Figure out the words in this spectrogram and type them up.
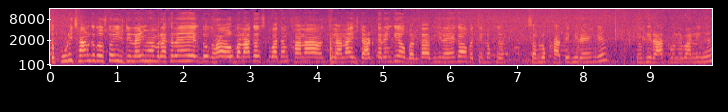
तो पूरी छान के दोस्तों, इस डिलाई में हम रख रहे हैं एक दो घा और बना कर उसके बाद हम खाना खिलाना स्टार्ट करेंगे और बनता भी रहेगा और बच्चे लोग, सब लोग खाते भी रहेंगे, क्योंकि रात होने वाली है।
